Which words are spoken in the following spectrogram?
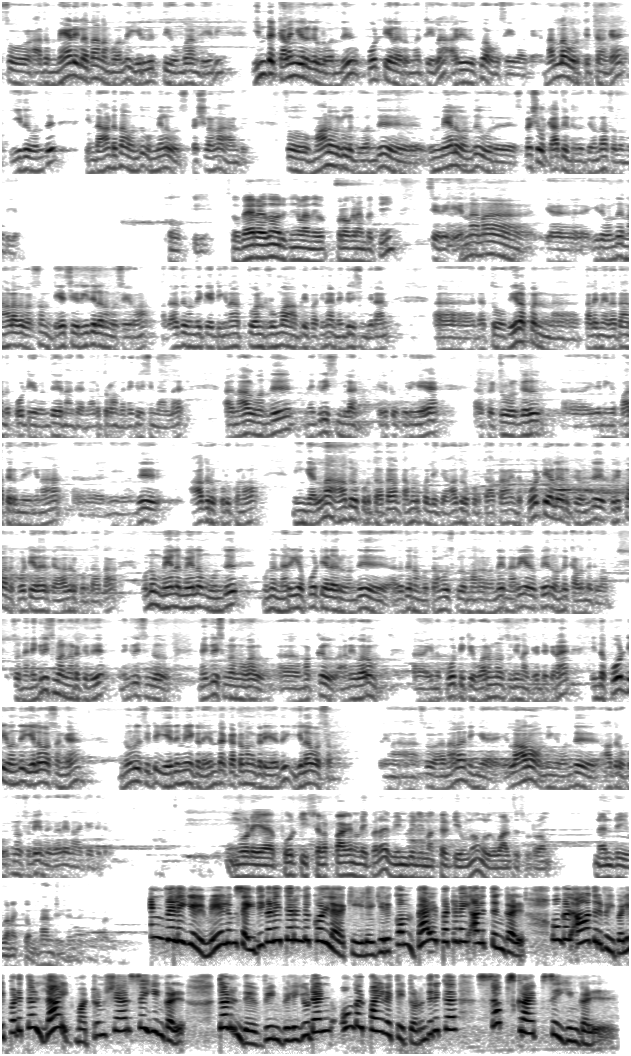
ஸோ அது மேடையில் தான் நம்ம வந்து இருபத்தி ஒன்பதாம் தேதி இந்த கலைஞர்கள் வந்து போட்டியாளர் மற்றிலாம் அறிவிப்பு அவங்க செய்வாங்க. நல்ல ஒரு திட்டங்க. இது வந்து இந்த ஆண்டு தான் வந்து உண்மையில ஒரு ஸ்பெஷலான ஆண்டு. ஸோ மாணவர்களுக்கு வந்து உண்மையில வந்து ஒரு ஸ்பெஷல் காத்துட்டு இருக்குன்னு தான் சொல்ல முடியும். ஓகே ஸோ வேறு எதுவும் இருக்குங்களா அந்த ப்ரோக்ராம் பற்றி சரி என்னன்னா இது வந்து நாலாவது வருஷம் தேசிய ரீதியில் நம்ம செய்கிறோம் அதாவது வந்து கேட்டிங்கன்னா துவன் ரூமா அப்படி பார்த்தீங்கன்னா நெகிரி சிங்கிலான் டத்தோ வீரப்பன் தலைமையில் தான் அந்த போட்டியை வந்து நாங்கள் நடத்துகிறோம் அந்த நெகிரி சிம்லானில் அதனால் வந்து நெகிரி சிம்லான் இருக்கக்கூடிய பெற்றோர்கள் இதை நீங்கள் பார்த்துருந்தீங்கன்னா வந்து ஆதரவு கொடுக்கணும். நீங்கள் எல்லாம் ஆதரவு கொடுத்தா தான் தமிழ் பள்ளிக்கு ஆதரவு கொடுத்தா தான் இந்த போட்டியாளருக்கு வந்து குறிப்பாக அந்த போட்டியாளருக்கு ஆதரவு கொடுத்தா தான் இன்னும் மேலும் மேலும் வந்து இன்னும் நிறைய போட்டியாளர் வந்து அதாவது நம்ம தமிழ் ஸ்கூல் மாணவர் வந்து நிறைய பேர் வந்து கலந்துக்கலாம். ஸோ இந்த நெகிரி சிம்லான் நடக்குது. நெகிரி சிம்லான் நெகிரி வாழ் மக்கள் அனைவரும் இந்த போட்டிக்கு வரணும்னு சொல்லி நான் கேட்டுக்கிறேன். இந்த போட்டி வந்து இலவசங்க. நூலு எதுவுமே கிடையாது. எந்த கட்டணமும் கிடையாது. இலவசம். சரிங்களா? ஸோ அதனால் நீங்கள் எல்லாரும் நீங்கள் வந்து ஆதரவு கொடுக்கணும்னு சொல்லி இந்த வேலையை நான் கேட்டுக்கிறேன். உங்களுடைய போட்டி சிறப்பாக நடைபெற விண்வெளி மக்கள் டீம்னு உங்களுக்கு வாழ்த்து சொல்கிறோம் நன்றி வணக்கம். நன்றி நன்றி விண்வெளியில் மேலும் செய்திகளை தெரிந்து கொள்ள கீழே இருக்கும் பெல் பட்டனை அழுத்துங்கள். உங்கள் ஆதரவை வெளிப்படுத்த லைக் மற்றும் ஷேர் செய்யுங்கள். தொடர்ந்து விண்வெளியுடன் உங்கள் பயணத்தை தொடர்ந்திருக்க சப்ஸ்கிரைப் செய்யுங்கள்.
